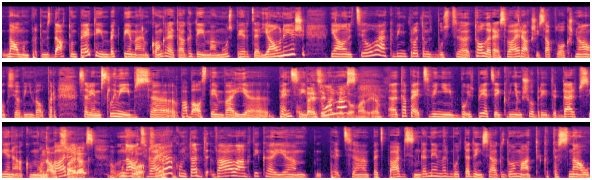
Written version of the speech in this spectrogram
nav man, protams, datu un pētījumi, bet, piemēram, konkrētā gadījumā mūsu pieredzē jaunieši, jauni cilvēki, viņi, protams, būs tolerēs vairāk šīs aplokšņu algas, jo viņi vēl par saviem slimības pabalstiem vai pensiju nedomās. Nedomā, jā. tāpēc viņi ir priecīgi, ka viņam šobrīd ir darbs, ienākumi un, un pārējais. Nu, naudas vairāk, jā. un tad vēlāk tikai pēc, pēc pārdesmit gadiem varbūt tad viņi sāks domāt, ka tas nav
